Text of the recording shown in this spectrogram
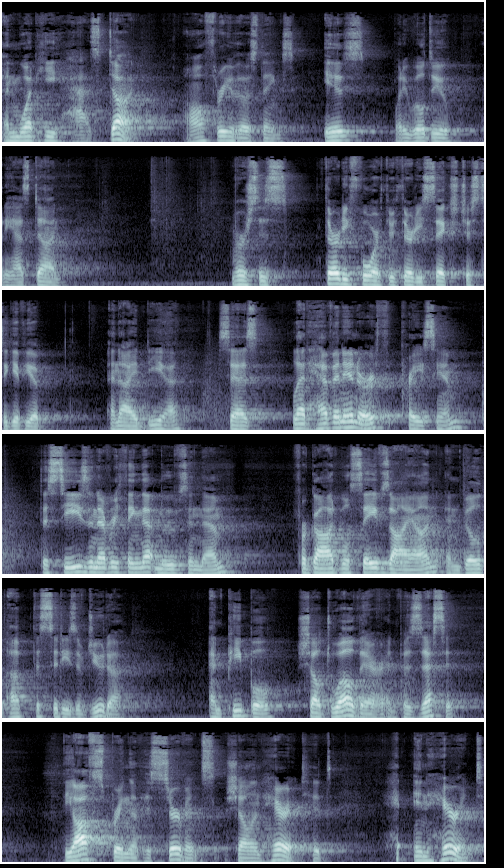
and what He has done. All three of those things is what He will do, what He has done. Verses 34 through 36, just to give you a, an idea, says, Let heaven and earth praise Him, the seas and everything that moves in them. For God will save Zion and build up the cities of Judah, and people shall dwell there and possess it the offspring of his servants shall inherit it, inherit,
